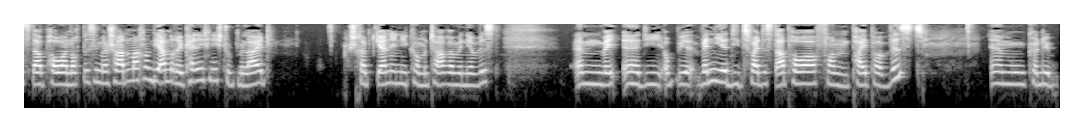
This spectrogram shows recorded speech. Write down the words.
Star Power noch ein bisschen mehr Schaden machen. Die andere kenne ich nicht, tut mir leid. Schreibt gerne in die Kommentare, wenn ihr wisst, ähm, äh, die, ob ihr, wenn ihr die zweite Star Power von Piper wisst, ähm, könnt ihr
